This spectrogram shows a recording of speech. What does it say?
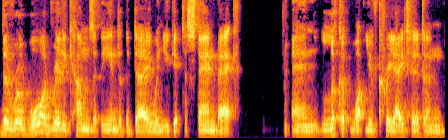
the reward really comes at the end of the day when you get to stand back and look at what you've created and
